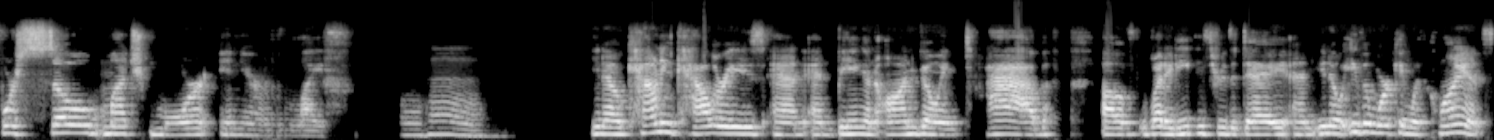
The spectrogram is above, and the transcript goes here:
for so much more in your life. Mm-hmm. You know, counting calories and and being an ongoing tab of what I'd eaten through the day. And, you know, even working with clients,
